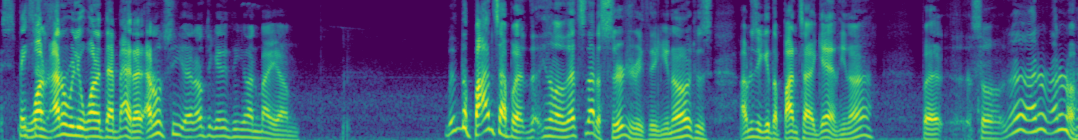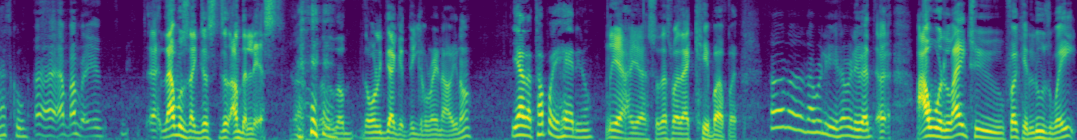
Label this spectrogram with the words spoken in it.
Spaces. want I don't really want it that bad I, I don't see I don't think anything on my um the panza but you know that's not a surgery thing you know because I'm just gonna get the panza again you know but uh, so no, I don't I don't know That's cool. I, I'm, I'm, uh, that was like just, just on the list uh, the, the only thing I can think of right now you know. yeah, the top of your head, you know. Yeah, yeah. So that's why that came up. But no, no, not really, not really. Uh, I would like to fucking lose weight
